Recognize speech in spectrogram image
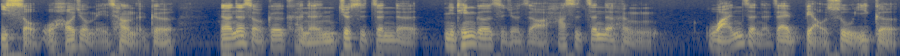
一首我好久没唱的歌。那那首歌可能就是真的，你听歌词就知道，它是真的很完整的在表述一个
